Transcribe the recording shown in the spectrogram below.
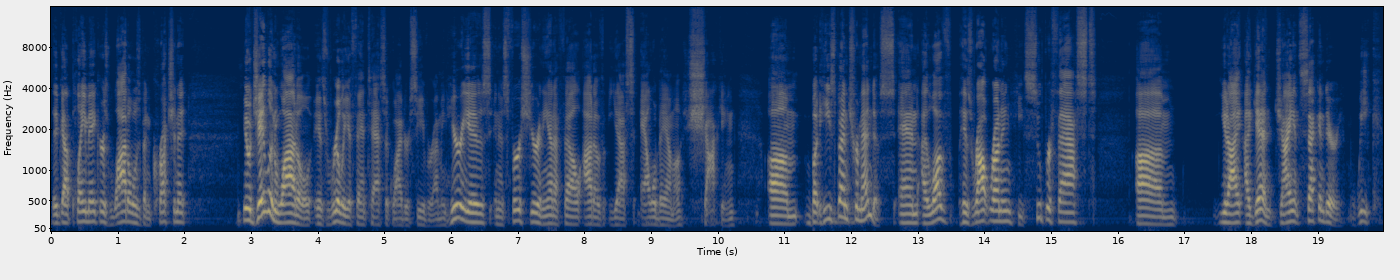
They've got playmakers. Waddle has been crushing it. You know, Jaylen Waddle is really a fantastic wide receiver. I mean, here he is in his first year in the NFL out of, yes, Alabama. Shocking. Um, but he's been tremendous. And I love his route running. He's super fast. Um, you know, I, again, giant secondary, weak.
